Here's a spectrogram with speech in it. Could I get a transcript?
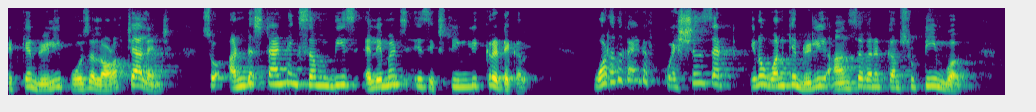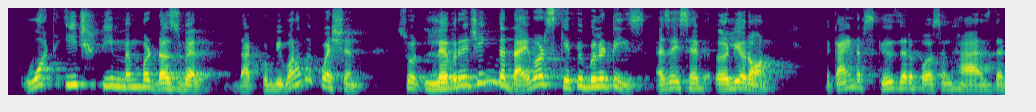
it can really pose a lot of challenge. So understanding some of these elements is extremely critical. What are the kind of questions that you know one can really answer when it comes to teamwork? What each team member does well? That could be one of the question. So leveraging the diverse capabilities as i said earlier on the kind of skills that a person has the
